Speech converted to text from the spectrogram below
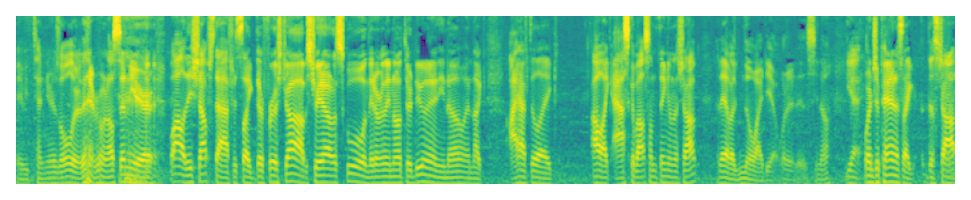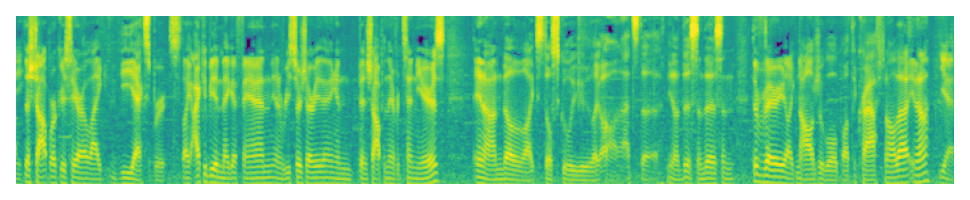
maybe 10 years older than everyone else in here wow these shop staff it's like their first job straight out of school and they don't really know what they're doing you know and like i have to like I'll like ask about something in the shop, and they have like no idea what it is. You know. Yeah. When in Japan, it's like the shop funny. the shop workers here are like the experts. Like I could be a mega fan and research everything and been shopping there for ten years. You know, and they'll like still school you like, oh, that's the you know this and this, and they're very like knowledgeable about the craft and all that. You know. Yeah.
